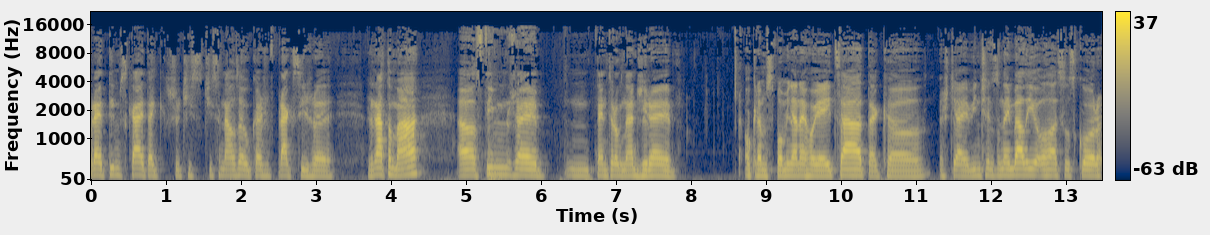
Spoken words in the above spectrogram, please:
pre Team Sky, tak či, či sa naozaj ukáže v praxi, že, že na to má. S tým, že tento rok na Gire okrem spomínaného Jejca, tak uh, ešte aj Vincenzo Nibali ohlásil skôr,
